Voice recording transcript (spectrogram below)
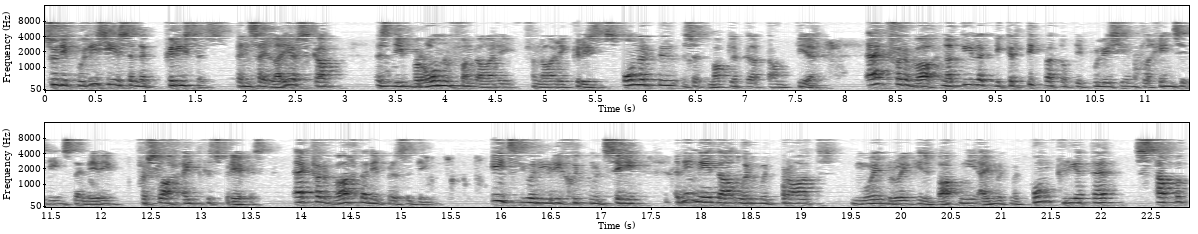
So die polisie is in 'n krisis. In sy leierskap is die bron van daardie van daardie krisis. Ondertoe is dit makliker te hanteer. Ek verwag natuurlik die kritiek wat op die polisie intelligensiedienste in hierdie verslag uitgespreek is. Ek verwag dat die president iets oor hierdie goed moet sê. En nie net daaroor moet praat, mooi broodjies bak nie, hy moet met konkrete stappe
